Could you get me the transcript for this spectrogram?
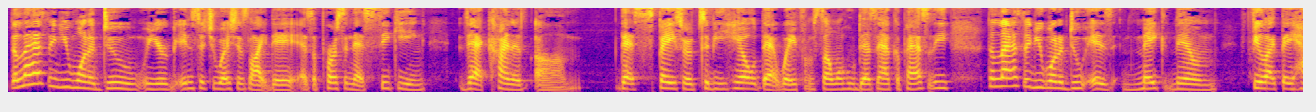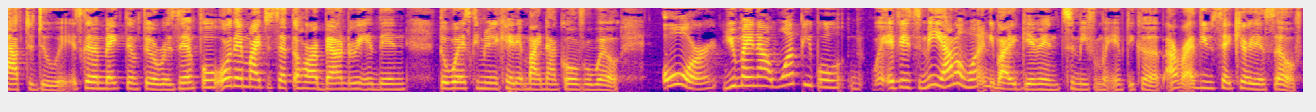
The last thing you want to do when you're in situations like that, as a person that's seeking that kind of um, that space or to be held that way from someone who doesn't have capacity, the last thing you want to do is make them feel like they have to do it. It's going to make them feel resentful, or they might just set the hard boundary and then the way it's communicated might not go over well. Or you may not want people, if it's me, I don't want anybody giving to me from an empty cup. I'd rather you take care of yourself.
